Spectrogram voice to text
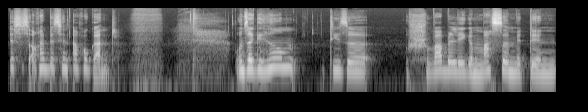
ist es auch ein bisschen arrogant. Unser Gehirn, diese schwabbelige Masse mit den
